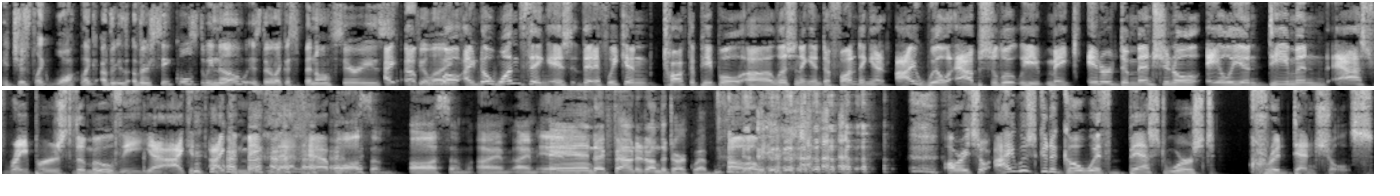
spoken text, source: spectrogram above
it just like walk like are there, are there sequels? Do we know? Is there like a spin-off series? I, uh, feel like well, I know one thing is that if we can talk to people uh, listening into funding it, I will absolutely make interdimensional alien demon ass rapers the movie. Yeah, I can I can make that happen. awesome. Awesome. I'm I'm in. And I found it on the dark web. Oh, okay. All right, so I was going to go with best worst credentials.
